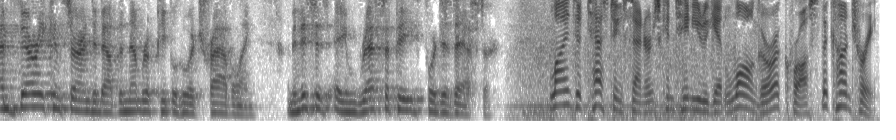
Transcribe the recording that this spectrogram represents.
I'm very concerned about the number of people who are traveling. I mean, this is a recipe for disaster. Lines at testing centers continue to get longer across the country,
